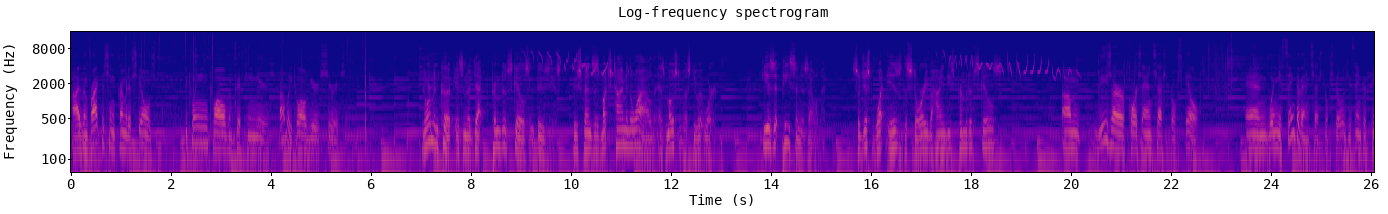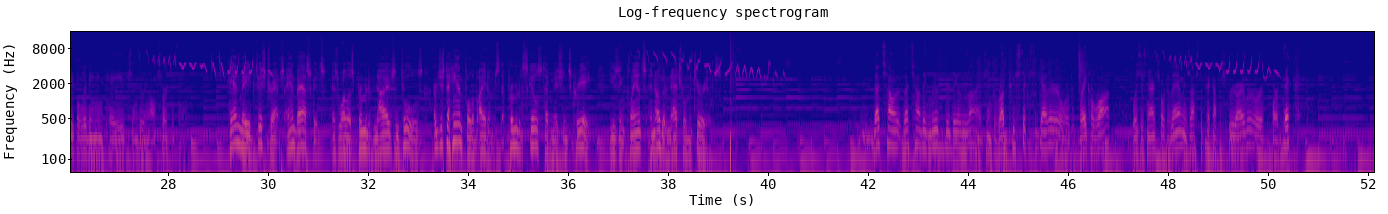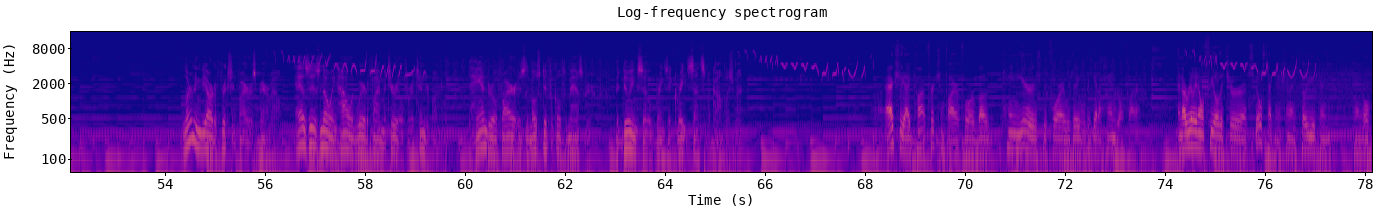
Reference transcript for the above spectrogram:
I've been practicing primitive skills between 12 and 15 years, probably 12 years seriously. Norman Cook is an adept primitive skills enthusiast who spends as much time in the wild as most of us do at work. He is at peace in his element. So, just what is the story behind these primitive skills? Um, these are, of course, ancestral skills. And when you think of ancestral skills, you think of people living in caves and doing all sorts of things. Handmade fish traps and baskets, as well as primitive knives and tools, are just a handful of items that primitive skills technicians create using plants and other natural materials. That's how, that's how they lived their daily lives, and to rub two sticks together or to break a rock was as natural to them as us to pick up a screwdriver or, or a pick. Learning the art of friction fire is paramount, as is knowing how and where to find material for a tinder bundle. The hand drill fire is the most difficult to master, but doing so brings a great sense of accomplishment. Actually, I taught friction fire for about 10 years before I was able to get a hand drill fire. And I really don't feel that you're a skills technician until you can handle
